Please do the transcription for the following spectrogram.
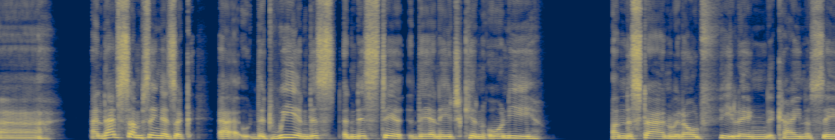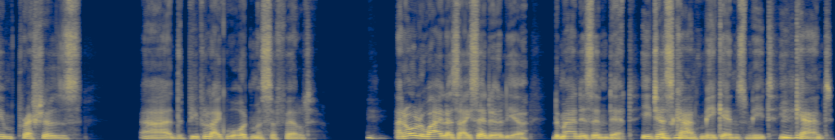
Uh, and that's something as a uh, that we in this in this day and age can only understand without feeling the kind of same pressures uh, that people like Ward must have felt. Mm-hmm. And all the while, as I said earlier, the man is in debt. He just mm-hmm. can't make ends meet. He mm-hmm. can't.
